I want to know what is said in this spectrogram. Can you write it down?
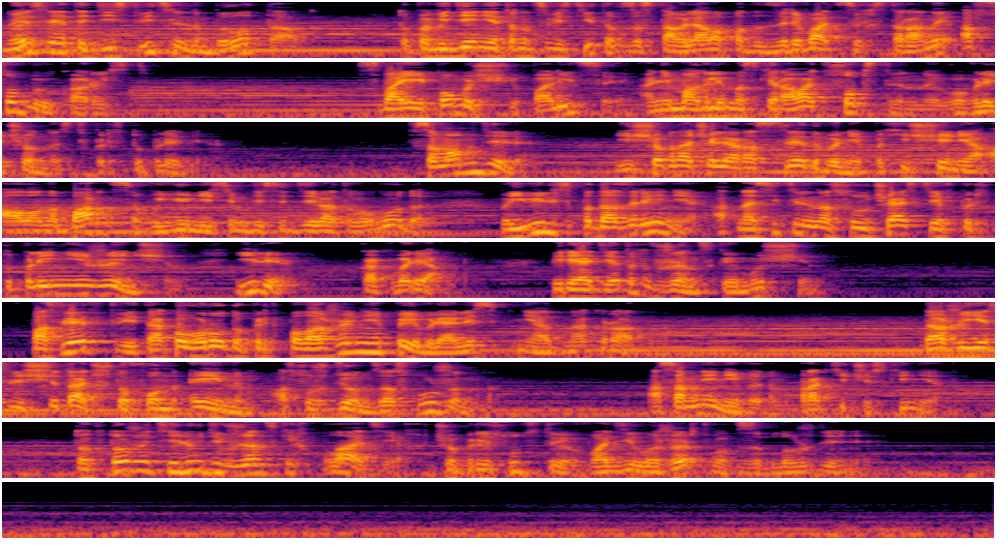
Но если это действительно было так, то поведение трансвеститов заставляло подозревать с их стороны особую корысть. Своей помощью полиции они могли маскировать собственную вовлеченность в преступление. В самом деле, еще в начале расследования похищения Алана Барнса в июне 1979 года появились подозрения относительно соучастия в преступлении женщин или, как вариант, переодетых в женское мужчин. Впоследствии такого рода предположения появлялись неоднократно. Даже если считать, что фон Эйнем осужден заслуженно, а сомнений в этом практически нет, то кто же те люди в женских платьях, чье присутствие вводило жертву в заблуждение?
